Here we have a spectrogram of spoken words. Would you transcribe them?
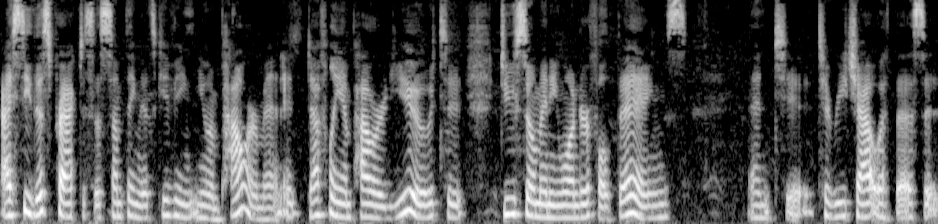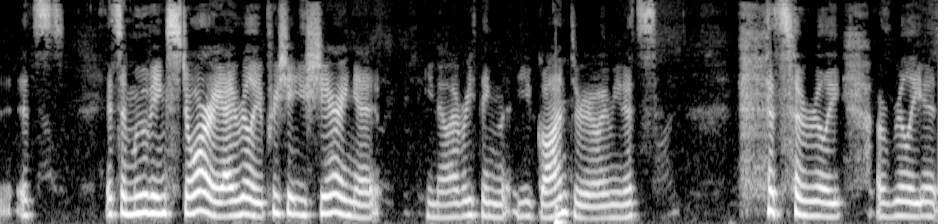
i see this practice as something that's giving you empowerment it definitely empowered you to do so many wonderful things and to to reach out with this it, it's it's a moving story. I really appreciate you sharing it. You know, everything that you've gone through. I mean, it's it's a really a really a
